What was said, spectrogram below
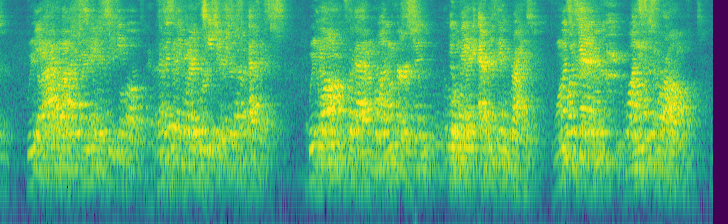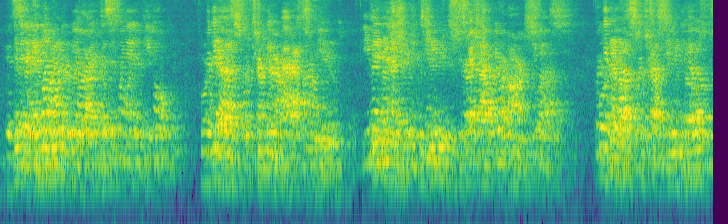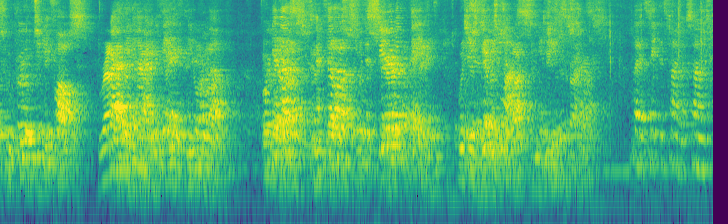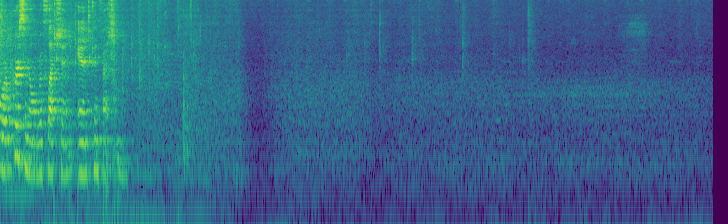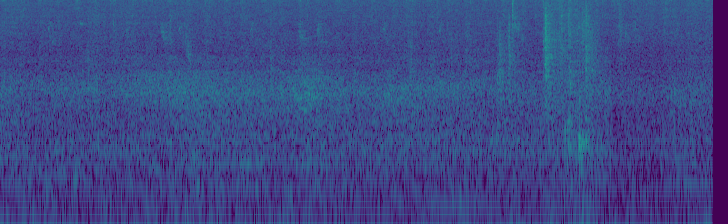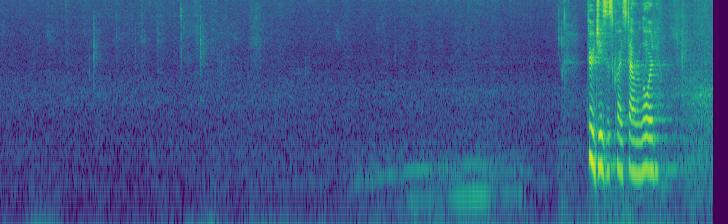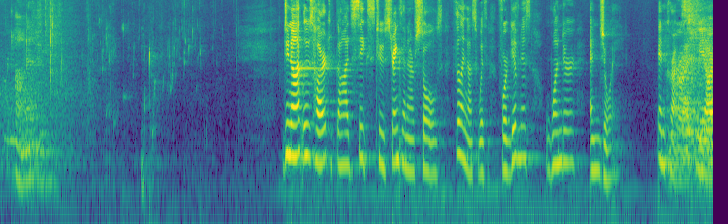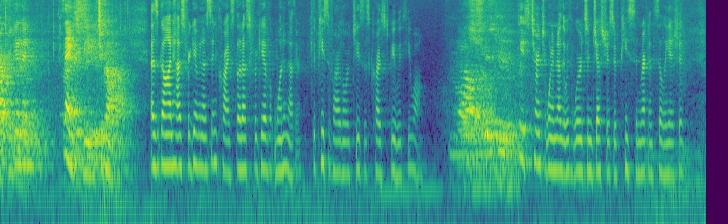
We idolize famous people as if they were teachers of ethics. We long for that one person who will make everything right, once again, once and for all. Is it any wonder we are disappointed people? Forgive us for turning our backs on you, even as you continue to stretch out your arms to us. Forgive us for trusting in those who prove to be false, rather than having faith in your love. Forgive us and fill us with the spirit of faith which is given to us in Jesus Christ. Let us take this time of silence for personal reflection and confession. Through Jesus Christ our Lord. Amen. Do not lose heart. God seeks to strengthen our souls, filling us with forgiveness, wonder, and joy. In Christ we are forgiven. Thanks be to God. As God has forgiven us in Christ, let us forgive one another. The peace of our Lord Jesus Christ be with you all. Please turn to one another with words and gestures of peace and reconciliation.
